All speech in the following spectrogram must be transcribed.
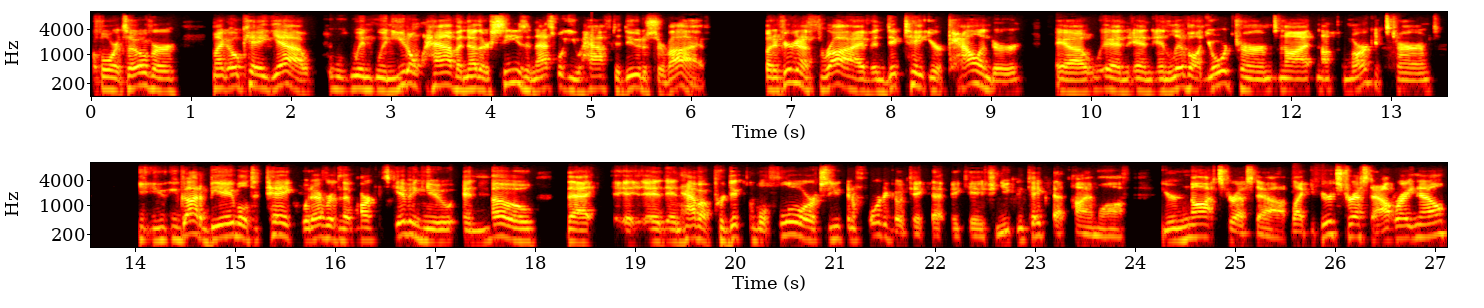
before it's over like okay yeah when when you don't have another season that's what you have to do to survive but if you're going to thrive and dictate your calendar uh, and and and live on your terms, not not the market's terms. You you got to be able to take whatever the market's giving you and know that and, and have a predictable floor so you can afford to go take that vacation. You can take that time off. You're not stressed out. Like if you're stressed out right now,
